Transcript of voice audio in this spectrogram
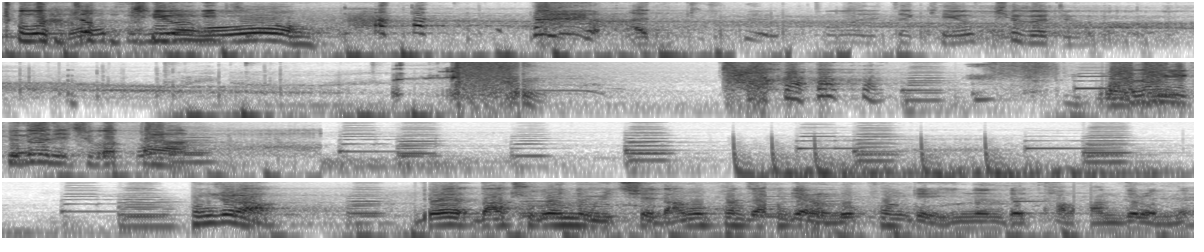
동훈 좀 조용히 좀. 오. 아니 동훈 진짜 개웃겨가지고. 만왕의 근원이 죽었다 경주라 내, 나 죽어있는 위치에 나무 판자 한 개랑 로프 한 개 있는데 다 만들었네?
